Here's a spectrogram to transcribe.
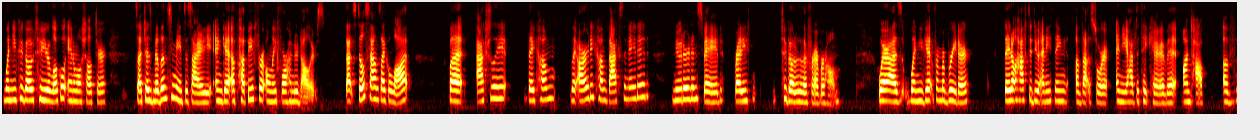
when you could go to your local animal shelter such as Midlands Humane Society, and get a puppy for only $400. That still sounds like a lot, but actually they come they already come vaccinated, neutered and spayed, ready to go to their forever home. Whereas when you get from a breeder, they don't have to do anything of that sort and you have to take care of it on top of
